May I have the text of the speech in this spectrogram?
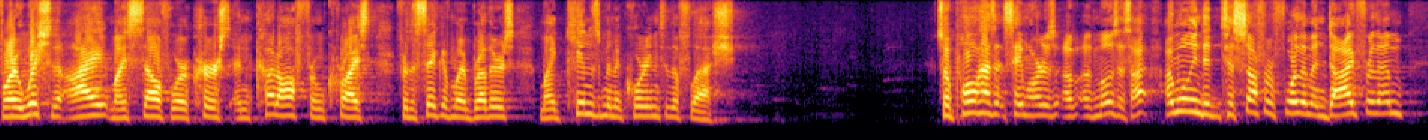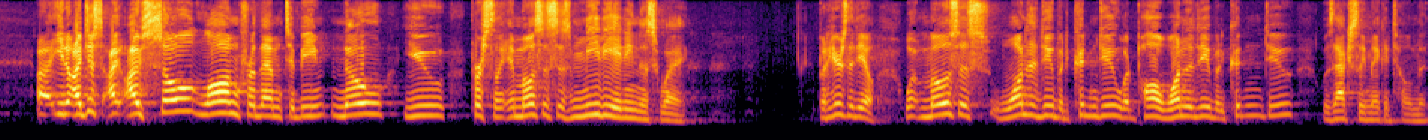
For I wish that I myself were accursed and cut off from Christ for the sake of my brothers, my kinsmen according to the flesh. So Paul has that same heart as, of, of Moses. I, I'm willing to, to suffer for them and die for them. Uh, you know, I just, I, I so long for them to be, know you personally. And Moses is mediating this way. But here's the deal what Moses wanted to do but couldn't do, what Paul wanted to do but couldn't do, was actually make atonement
